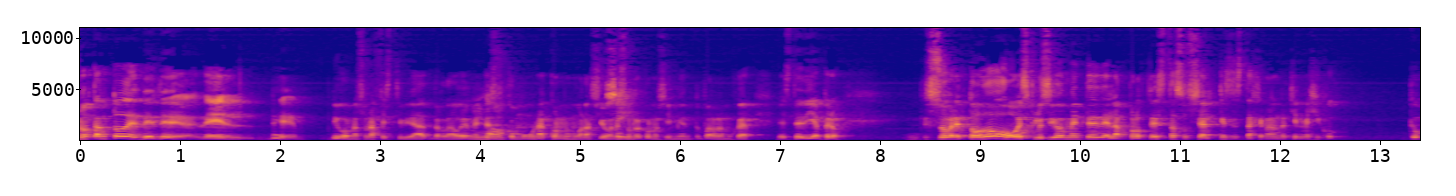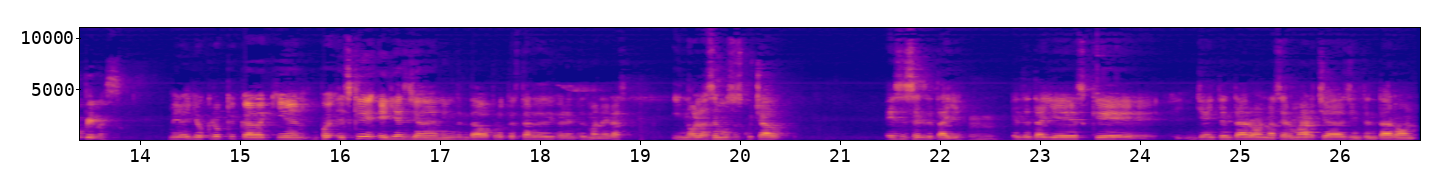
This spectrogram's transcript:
no tanto de, de, de, digo, no es una festividad, ¿verdad? Obviamente es como una conmemoración, es un reconocimiento para la mujer este día, pero sobre todo o exclusivamente de la protesta social que se está generando aquí en México, ¿qué opinas? Mira, yo creo que cada quien, pues es que ellas ya han intentado protestar de diferentes maneras y no las hemos escuchado. Ese es el detalle. El detalle es que ya intentaron hacer marchas, ya intentaron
